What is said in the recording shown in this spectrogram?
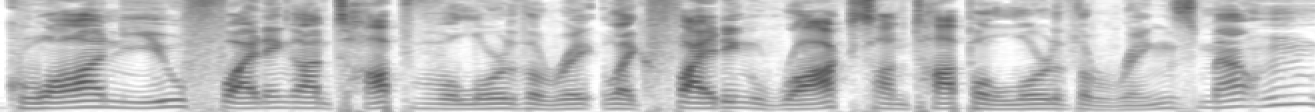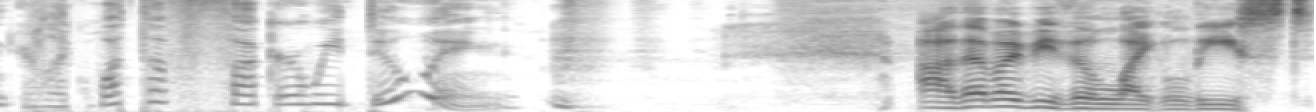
Guan Yu fighting on top of a Lord of the Ring, like fighting rocks on top of Lord of the Rings mountain, you're like, what the fuck are we doing? Uh, that might be the like least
